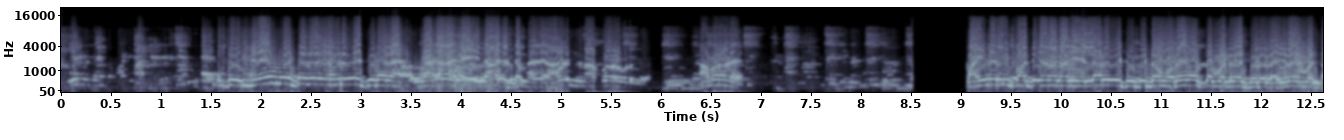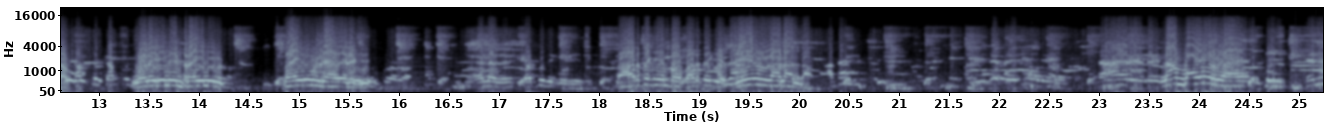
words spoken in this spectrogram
இப்படி திட்டாங்க? ஏன் மட்டும் எவனுமே சுடல ஃபைனலி பாத்தீங்கன்னா நாங்க எல்லாருமே சுட்டுட்டோம் ஒரே ஒருத்தன் மட்டும் தான் சுடல இவன் மட்டும். இன்னும் ட்ரைனிங் ட்ரைனிங் தேவை இருக்கு. அடுத்த கேம் பாப்பா அடுத்த கேம் கேம் விளையாடலாம். நான் பவுலர்ல என்ன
